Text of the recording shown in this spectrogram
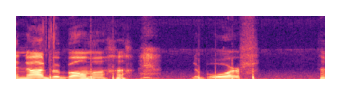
Canad Baboma. the dwarf. Hmm.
